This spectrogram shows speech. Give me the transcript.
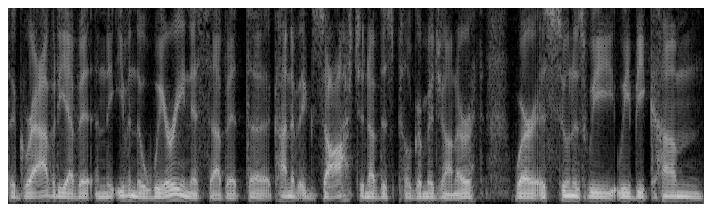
the gravity of it, and the, even the weariness of it, the kind of exhaustion of this pilgrimage on earth, where as soon as we we become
